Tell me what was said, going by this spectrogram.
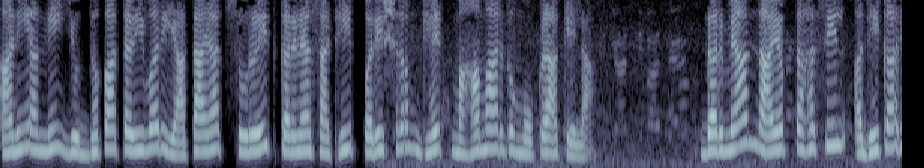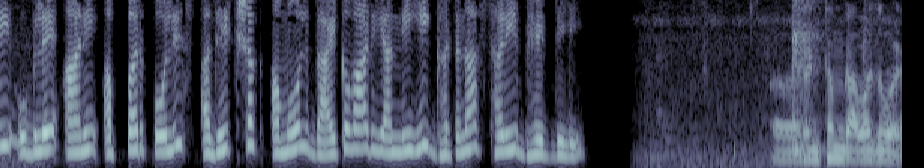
आणि यांनी युद्धपातळीवर यातायात सुरळीत करण्यासाठी परिश्रम घेत महामार्ग मोकळा केला. दरम्यान नायब तहसील अधिकारी उगले आणि अप्पर पोलीस अधीक्षक अमोल गायकवाड यांनीही घटनास्थळी भेट दिली. रणथम गावाजवळ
